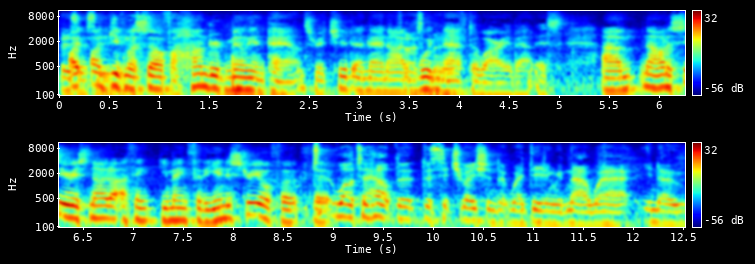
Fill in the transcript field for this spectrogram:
business. I, would give myself a hundred million pounds, Richard, and then I First wouldn't have to worry about this. Um, no, on a serious note, I think you mean for the industry or for, for To, well, to help the, the situation that we're dealing with now, where you know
